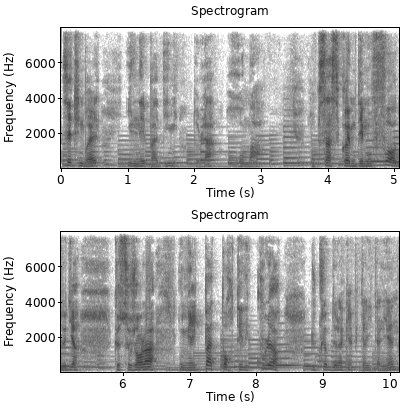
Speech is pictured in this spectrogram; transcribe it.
c'est une brêle, il n'est pas digne de la Roma. Donc ça c'est quand même des mots forts de dire que ce genre-là, il ne mérite pas de porter les couleurs du club de la capitale italienne.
